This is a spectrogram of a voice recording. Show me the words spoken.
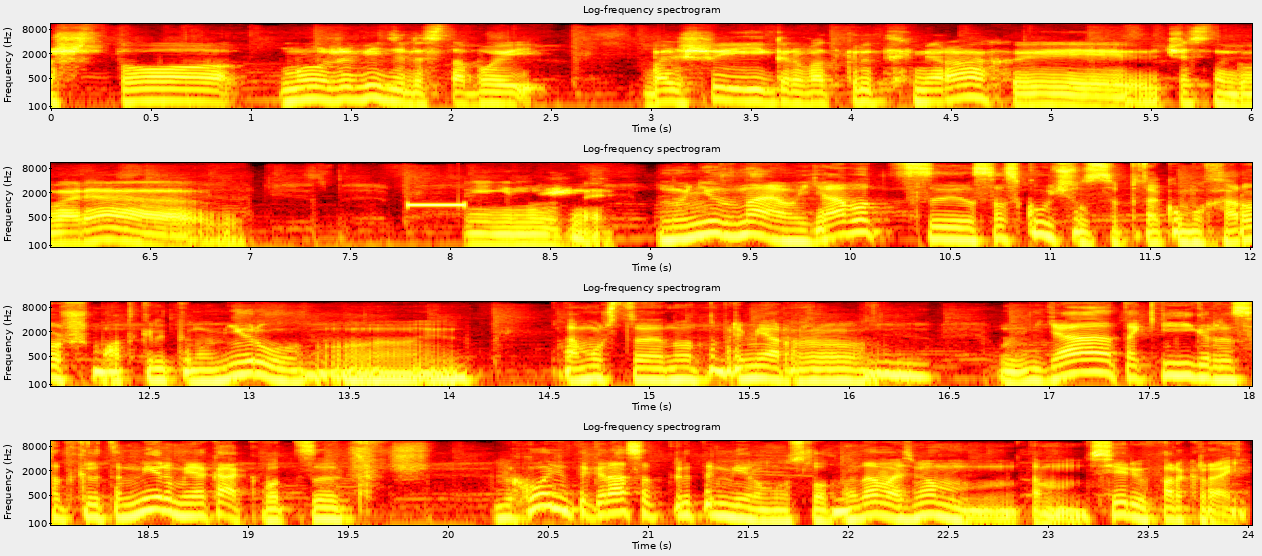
что мы уже видели с тобой большие игры в открытых мирах, и, честно говоря, они не нужны. Ну, не знаю, я вот э, соскучился по такому хорошему открытому миру, э, потому что, ну, вот, например, э, я такие игры с открытым миром, я как, вот выходит игра с открытым миром, условно, да, возьмем там серию Far Cry.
